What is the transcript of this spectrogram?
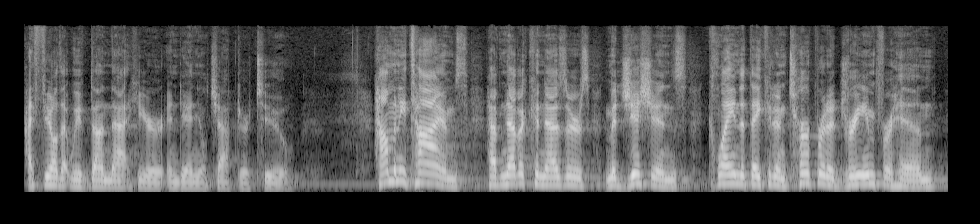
I feel that we've done that here in Daniel chapter 2. How many times have Nebuchadnezzar's magicians claimed that they could interpret a dream for him,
